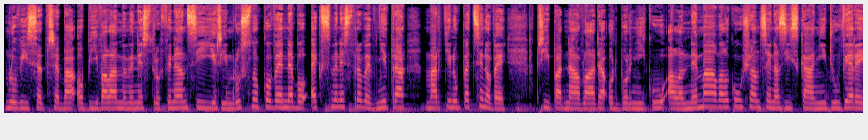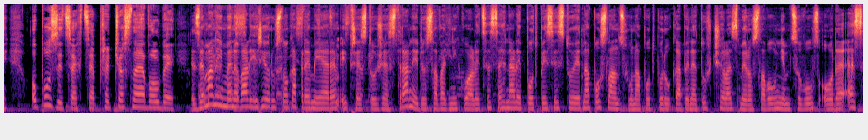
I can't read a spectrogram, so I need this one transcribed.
Mluví se třeba o bývalém ministru financí Jiřím Rusnokovi nebo ex-ministrovi vnitra Martinu Pecinovi. Případná vláda odborníků ale nemá velkou šanci na získání důvěry. Opozice chce předčasné volby. Zeman jmenoval Jiřího Rusnoka premiérem i přesto, že strany dosavadní koalice sehnaly podpisy 101 poslanců na podporu kabinetu v čele s Miroslavem Miroslavou Němcovou z ODS.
